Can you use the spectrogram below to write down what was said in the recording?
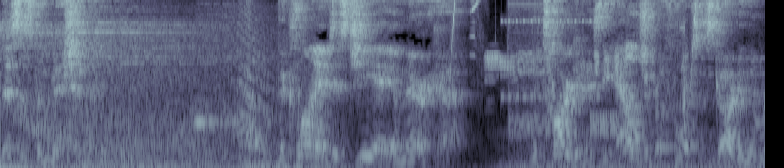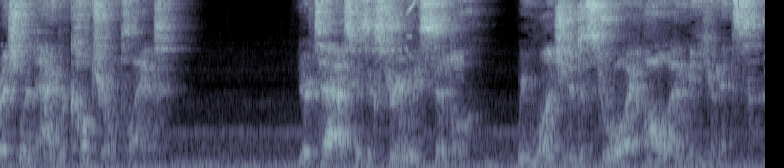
This is the mission. The client is GA America. The target is the Algebra forces guarding the Richland agricultural plant. Your task is extremely simple. We want you to destroy all enemy units.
